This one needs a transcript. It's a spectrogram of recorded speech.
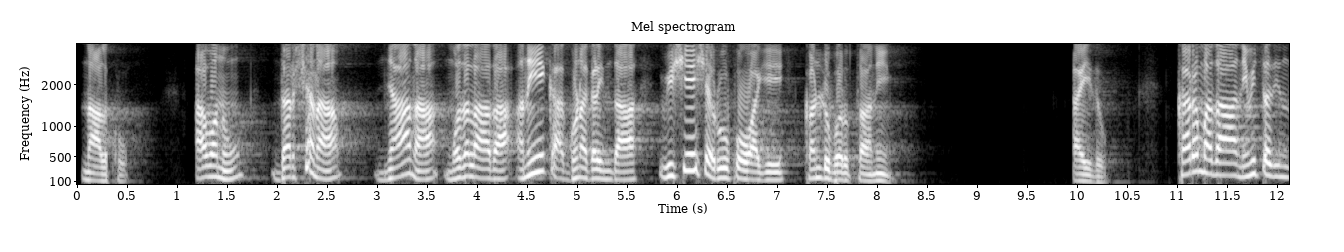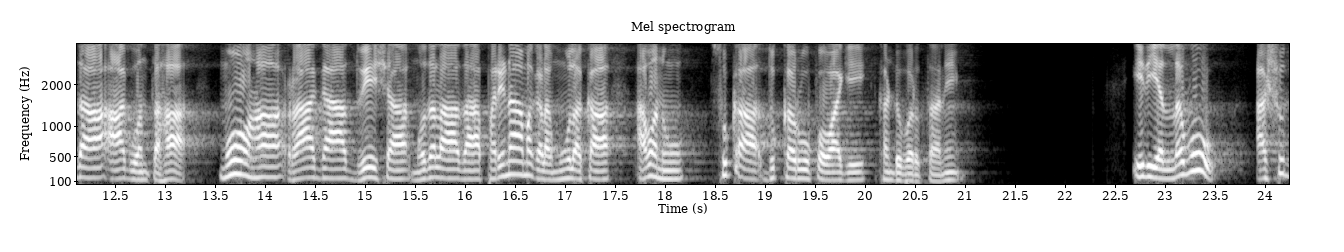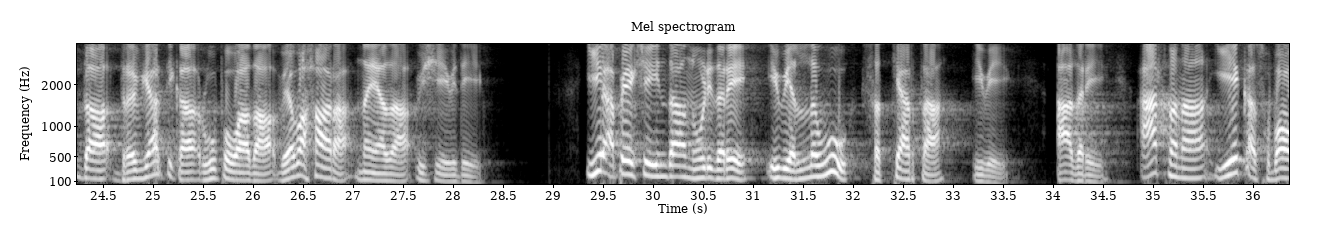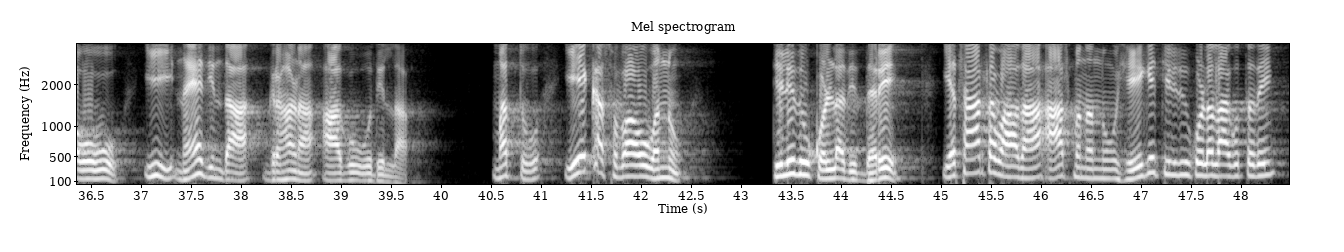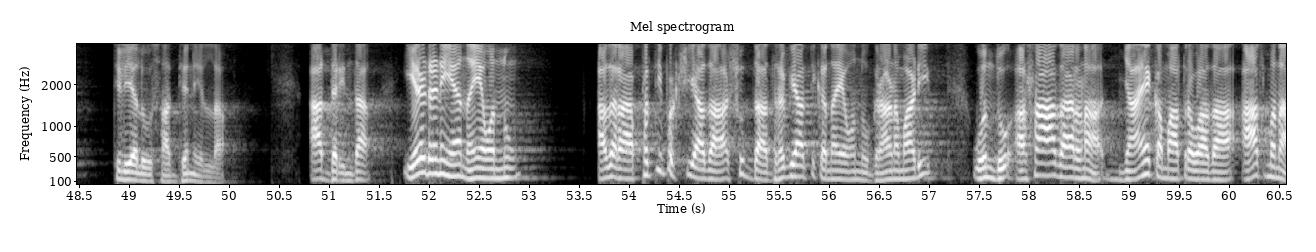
ನಾಲ್ಕು, ಅವನು ದರ್ಶನ ಜ್ಞಾನ ಮೊದಲಾದ ಅನೇಕ ಗುಣಗಳಿಂದ ವಿಶೇಷ ರೂಪವಾಗಿ ಕಂಡುಬರುತ್ತಾನೆ. ಐದು. ಕರ್ಮದ ನಿಮಿತ್ತದಿಂದ ಆಗುವಂತಹ ಮೋಹ, ರಾಗ, ದ್ವೇಷ ಮೊದಲಾದ ಪರಿಣಾಮಗಳ ಮೂಲಕ ಅವನು ಸುಖ, ದುಃಖ ರೂಪವಾಗಿ ಕಂಡುಬರುತ್ತಾನೆ. ಇದೆಲ್ಲವೂ ಅಶುದ್ಧ ದ್ರವ್ಯಾರ್ಥಿಕ ರೂಪವಾದ ವ್ಯವಹಾರ ನಯದ ವಿಷಯವಿದೆ. ಈ ಅಪೇಕ್ಷೆಯಿಂದ ನೋಡಿದರೆ ಇವೆಲ್ಲವೂ ಸತ್ಯಾರ್ಥ ಇವೆ. ಆದರೆ ಆತ್ಮನ ಏಕ ಸ್ವಭಾವವು ಈ ನಯದಿಂದ ಗ್ರಹಣ ಆಗುವುದಿಲ್ಲ. ಮತ್ತು ಏಕ ಸ್ವಭಾವವನ್ನು ತಿಳಿದುಕೊಳ್ಳದಿದ್ದರೆ ಯಥಾರ್ಥವಾದ ಆತ್ಮನನ್ನು ಹೇಗೆ ತಿಳಿದುಕೊಳ್ಳಲಾಗುತ್ತದೆ? ತಿಳಿಯಲು ಸಾಧ್ಯನೇ ಇಲ್ಲ. ಆದ್ದರಿಂದ ಎರಡನೆಯ ನಯವನ್ನು ಅದರ ಪ್ರತಿಪಕ್ಷಿಯಾದ ಶುದ್ಧ ದ್ರವ್ಯಾರ್ಥಿಕ ನಯವನ್ನು ಗ್ರಹಣ ಮಾಡಿ ಒಂದು ಅಸಾಧಾರಣ ನ್ಯಾಯಕ ಮಾತ್ರವಾದ ಆತ್ಮನ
